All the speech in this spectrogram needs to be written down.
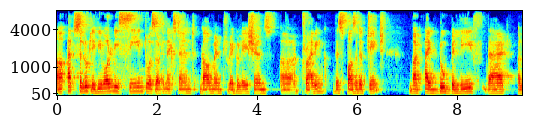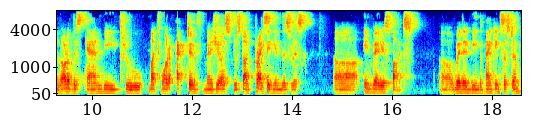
Uh, absolutely. We've already seen to a certain extent government regulations uh, driving this positive change. But I do believe that a lot of this can be through much more active measures to start pricing in this risk uh, in various parts, uh, whether it be in the banking system,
